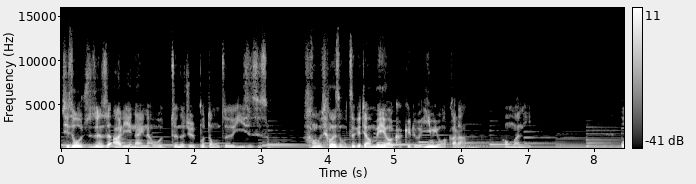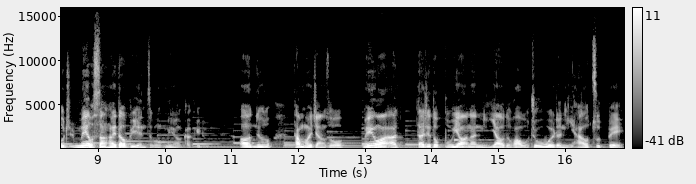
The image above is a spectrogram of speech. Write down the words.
其实我觉得真的是阿列奈娜，我真的觉得不懂这个意思是什么。我为什么这个叫没有卡克鲁？因为我卡拉好吗你？我觉得没有伤害到别人，怎么没有卡克鲁？哦，你就说他们会讲说没有啊啊，大家都不要，那你要的话，我就为了你还要准备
